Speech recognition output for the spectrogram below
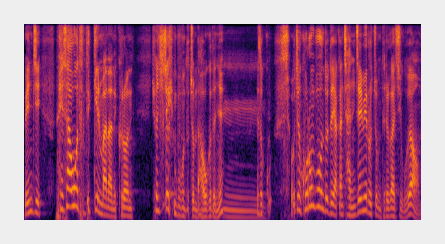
왠지 회사원이 느낄 만한 그런 현실적인 부분도 좀 나오거든요 음. 그래서 고- 어쨌든 그런 부분들도 약간 잔재미로 좀 들어가지고요.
